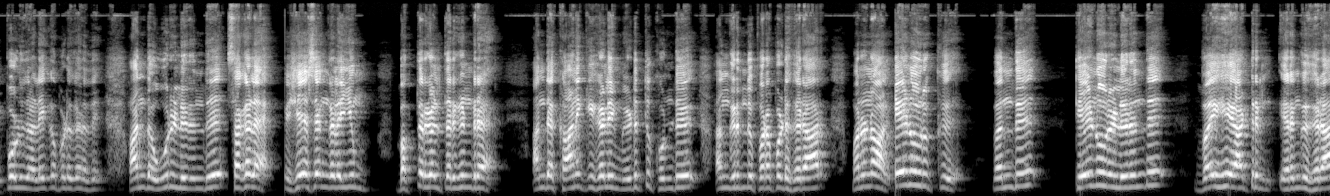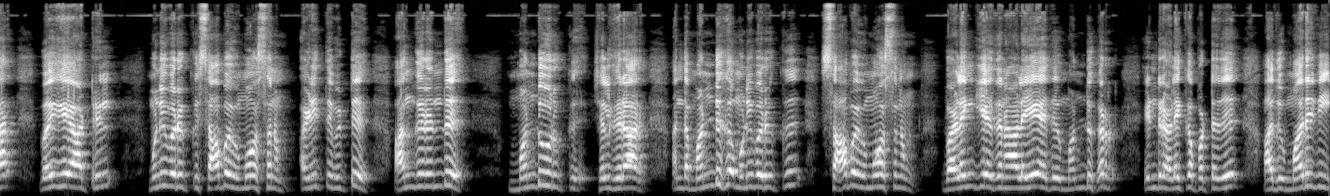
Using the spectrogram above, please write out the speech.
இப்பொழுது அழைக்கப்படுகிறது. அந்த ஊரிலிருந்து சகல விசேஷங்களையும் பக்தர்கள் தருகின்ற அந்த காணிக்கைகளையும் எடுத்துக்கொண்டு அங்கிருந்து புறப்படுகிறார். மறுநாள் தேனூருக்கு வந்து தேனூரிலிருந்து வைகை ஆற்றில் இறங்குகிறார். வைகை ஆற்றில் முனிவருக்கு சாப விமோசனம் அழித்துவிட்டு அங்கிருந்து மண்டூருக்கு செல்கிறார். அந்த மண்டுக முனிவருக்கு சாப விமோசனம் வழங்கியதனாலேயே அது மண்டுகர் என்று அழைக்கப்பட்டது. அது மருவி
